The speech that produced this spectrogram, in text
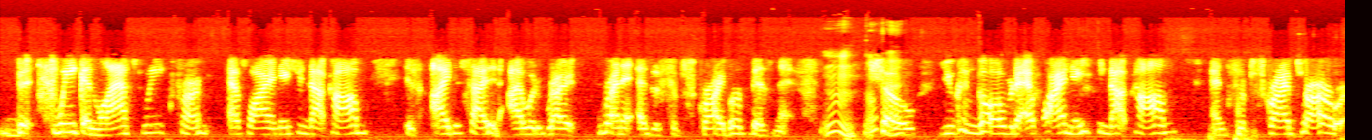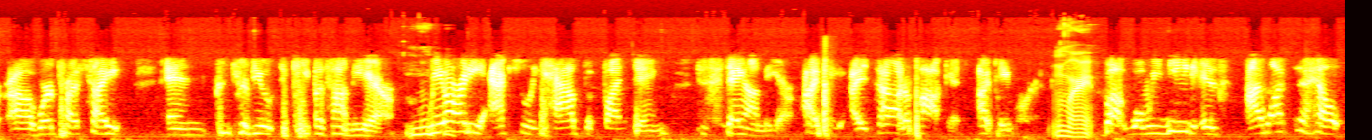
this week and last week from FYNation.com is I decided I would write, run it as a subscriber business. Mm. Okay. So you can go over to FYNation.com and subscribe to our uh, WordPress site and contribute to keep us on the air. Mm-hmm. We already actually have the funding to stay on the air. I pay, it's out of pocket. I pay for it. right. But what we need is I want to help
